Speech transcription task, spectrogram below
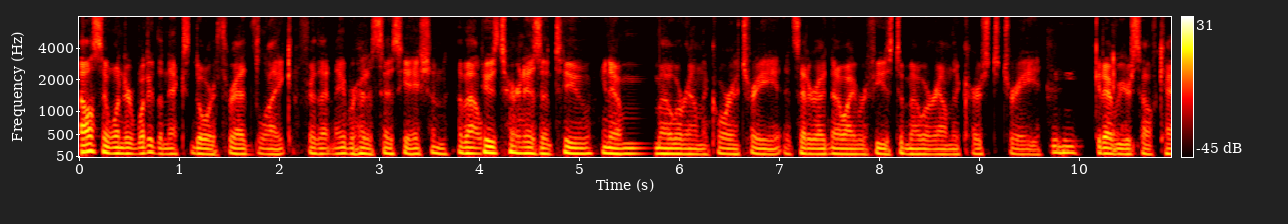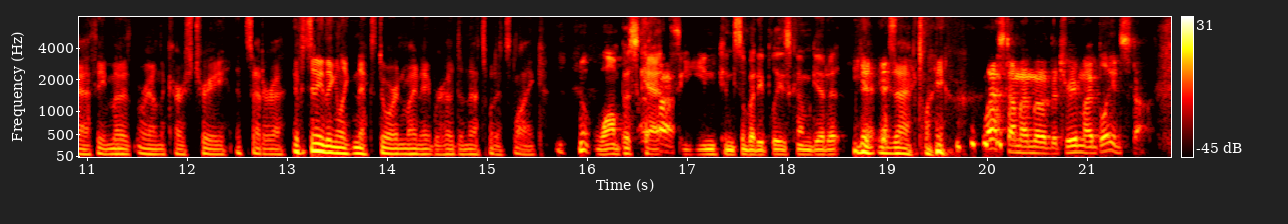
I also wonder what are the Nextdoor threads like for that neighborhood association about whose turn is it to, you know, mow around the Cora tree, et cetera. No, I refuse to mow around the cursed tree. Mm-hmm. Get over yourself, Kathy. Mow around the cursed tree, et cetera. If it's anything like Nextdoor in my neighborhood, then that's what it's like. Wampus cat uh, scene. Can somebody please come get it? Yeah, exactly. Last time I mowed the tree, my blade stopped.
